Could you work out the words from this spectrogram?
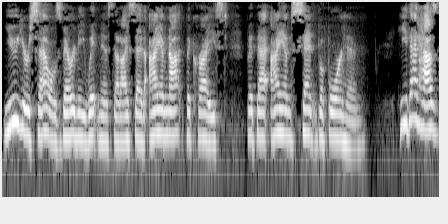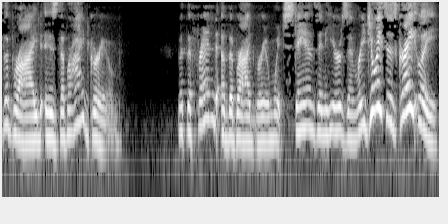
You yourselves bear me witness that I said, I am not the Christ, but that I am sent before him. He that has the bride is the bridegroom. But the friend of the bridegroom, which stands and hears him, rejoices greatly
